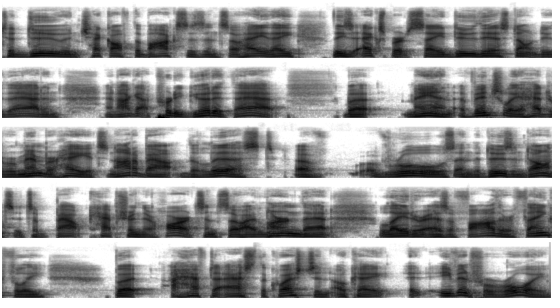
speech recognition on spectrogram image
to do and check off the boxes. And so hey, they these experts say do this, don't do that, and and I got pretty good at that. But man, eventually I had to remember, hey, it's not about the list of of rules and the do's and don'ts. It's about capturing their hearts. And so I learned that later as a father, thankfully. But I have to ask the question, okay, even for Roy,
